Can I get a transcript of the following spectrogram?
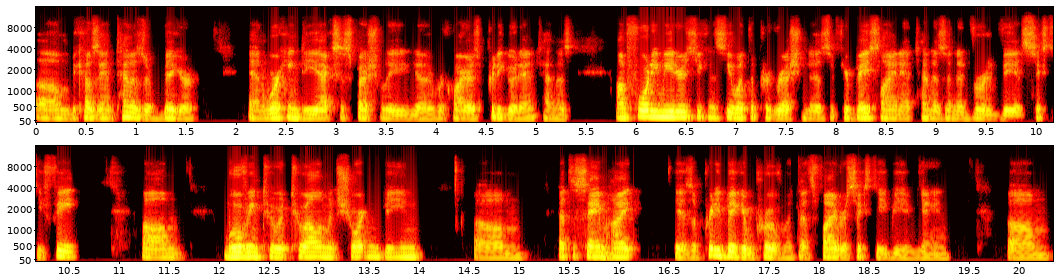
um, because antennas are bigger and working DX especially uh, requires pretty good antennas. On 40 meters, you can see what the progression is. If your baseline antenna is an inverted V at 60 feet, um, moving to a two element shortened beam um, at the same height is a pretty big improvement. That's five or six dB of gain um,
